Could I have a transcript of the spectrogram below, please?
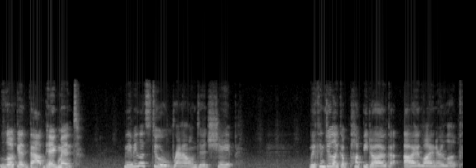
Look at that pigment. Maybe let's do a rounded shape. We can do like a puppy dog eyeliner look.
